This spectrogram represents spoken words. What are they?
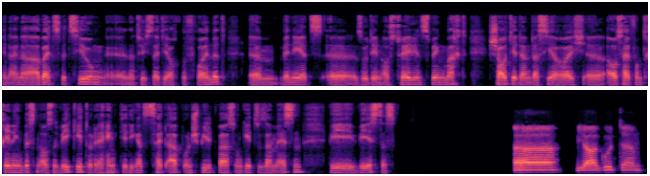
in einer Arbeitsbeziehung. Äh, natürlich seid ihr auch befreundet. Ähm, wenn ihr jetzt äh, so den Australian Swing macht, schaut ihr dann, dass ihr euch äh, außerhalb vom Training ein bisschen aus dem Weg geht oder hängt ihr die ganze Zeit ab und spielt was und geht zusammen essen? Wie, wie ist das? Äh, ja, gut, ähm,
